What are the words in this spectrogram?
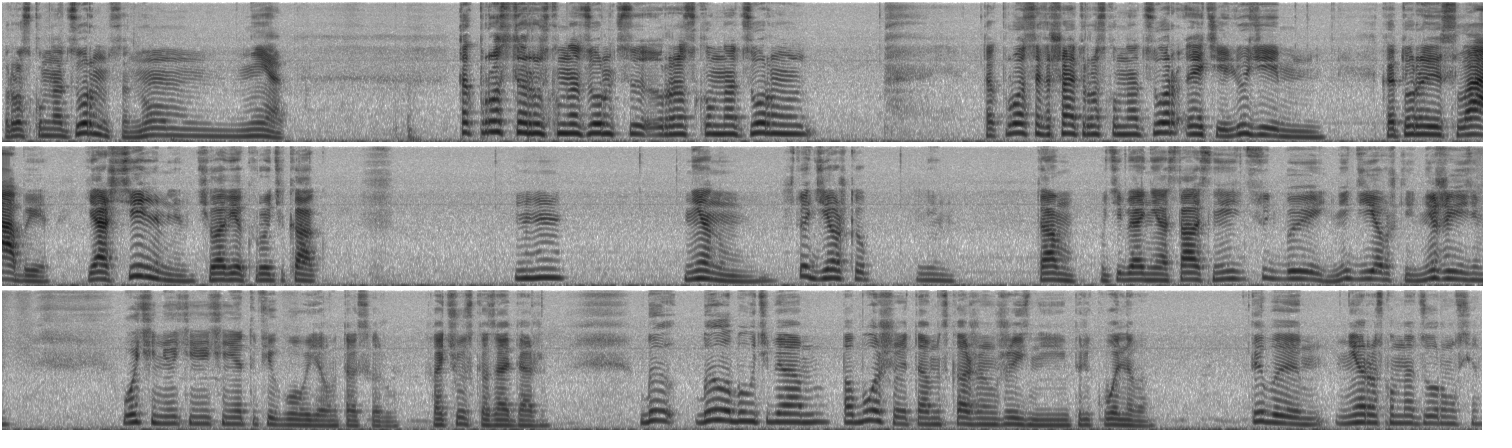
Роскомнадзорнуться, но нет. Так просто Роскомнадзорнуться, Роскомнадзор... Так просто совершает Роскомнадзор эти люди, которые слабые. Я ж сильный, блин, человек вроде как. Угу. Не, ну, что девушка, блин, там у тебя не осталось ни судьбы, ни девушки, ни жизни. Очень-очень-очень это фигово, я вам так скажу. Хочу сказать даже. Был, было бы у тебя побольше, там, скажем, в жизни прикольного, ты бы не Роскомнадзорнулся.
